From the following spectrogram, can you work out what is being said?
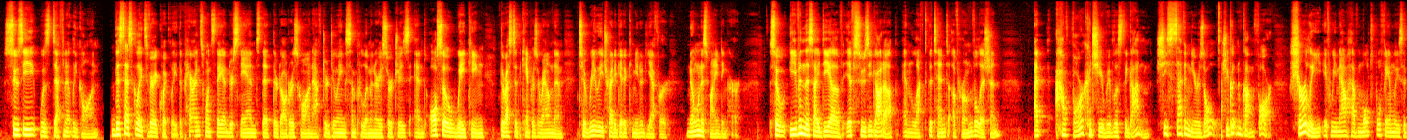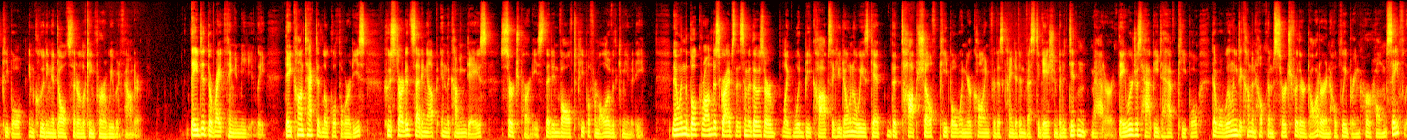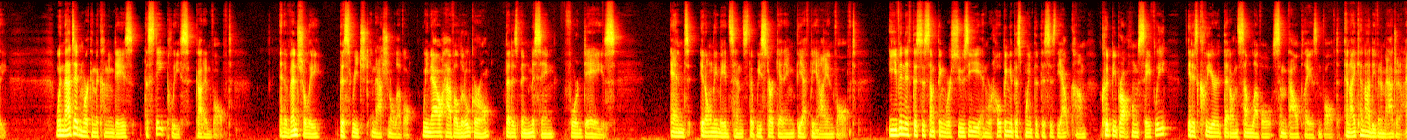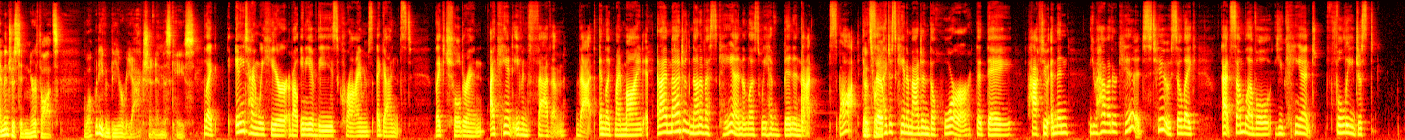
Susie was definitely gone. This escalates very quickly. The parents, once they understand that their daughter is gone after doing some preliminary searches and also waking the rest of the campers around them to really try to get a community effort, no one is finding her. So even this idea of if Susie got up and left the tent of her own volition, how far could she have realistically gotten? She's seven years old. She couldn't have gotten far. Surely, if we now have multiple families of people, including adults, that are looking for her, we would have found her. They did the right thing immediately. They contacted local authorities who started setting up in the coming days search parties that involved people from all over the community. Now, in the book, Ron describes that some of those are like would be cops. Like, you don't always get the top shelf people when you're calling for this kind of investigation, but it didn't matter. They were just happy to have people that were willing to come and help them search for their daughter and hopefully bring her home safely. When that didn't work in the coming days, the state police got involved. And eventually, this reached a national level. We now have a little girl that has been missing for days. And it only made sense that we start getting the FBI involved. Even if this is something where Susie, and we're hoping at this point that this is the outcome, could be brought home safely, it is clear that on some level, some foul play is involved. And I cannot even imagine. I'm interested in your thoughts. What would even be your reaction in this case? Like, anytime we hear about any of these crimes against like children, I can't even fathom that. And like my mind, and I imagine none of us can unless we have been in that spot. And That's so right. I just can't imagine the horror that they have to. And then you have other kids too. So, like, at some level, you can't fully just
